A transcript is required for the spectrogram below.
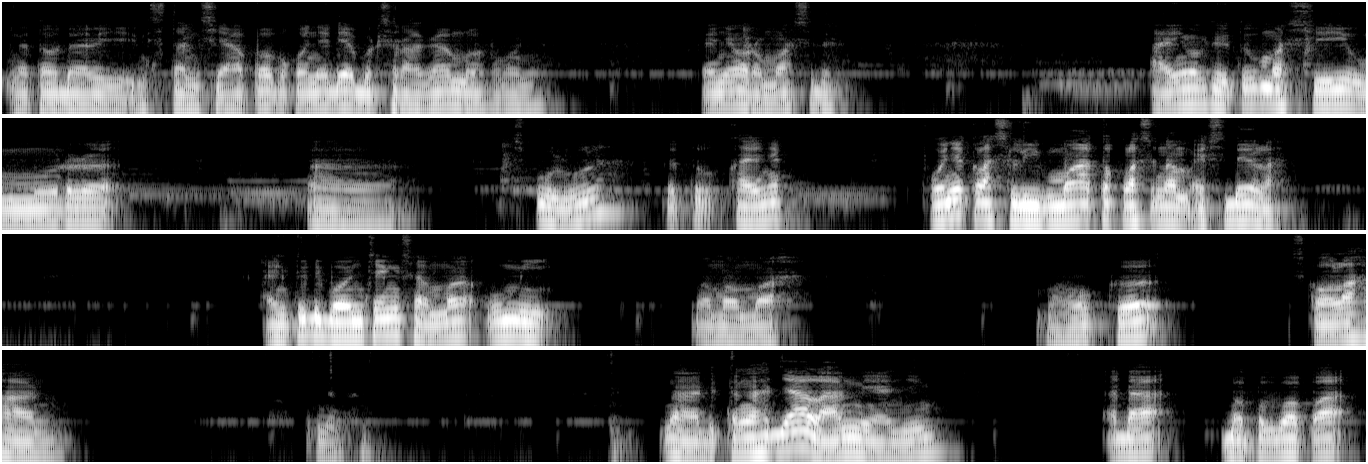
Nggak tahu dari instansi apa pokoknya dia berseragam lah pokoknya. Kayaknya ormas deh Aing waktu itu masih umur uh, 10 lah gitu kayaknya pokoknya kelas 5 atau kelas 6 SD lah. Aing tuh dibonceng sama Umi mama. Mah mau ke sekolahan. Gitu kan. nah di tengah jalan nih anjing ada bapak-bapak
